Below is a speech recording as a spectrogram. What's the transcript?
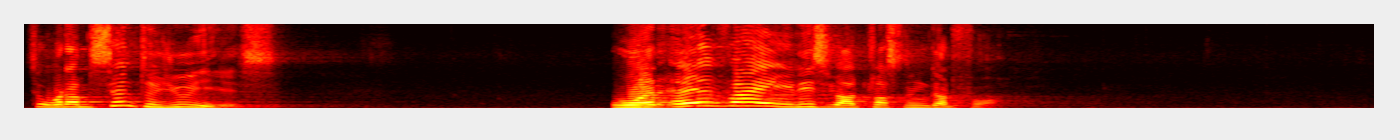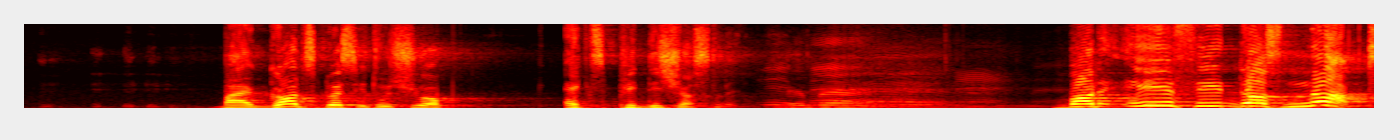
So, what I'm saying to you is whatever it is you are trusting God for, by God's grace, it will show up expeditiously. Amen. But if it does not,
